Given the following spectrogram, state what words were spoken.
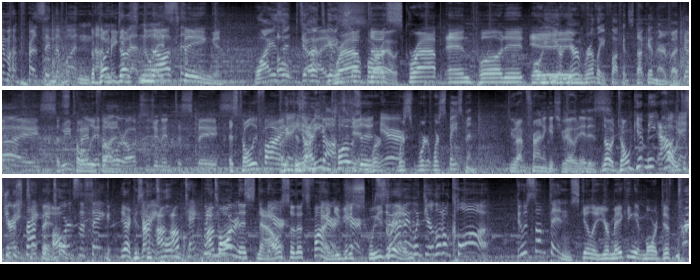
am. I'm pressing the button. The button does that noise. nothing. Why is Oh, it? guys. it's getting Grab so far the out. scrap and put it Oh, in. you're, you're really fucking stuck in there, bud. Guys, That's we totally vented fine. all our oxygen into space. It's totally fine because you don't I need can close it. We're, we're, we're, we're spacemen. Dude, I'm trying to get you out. It is. No, don't get me out. Okay, Just get the scrap take me in. towards the thing. Oh. Yeah, because I'm, I'm, I'm on this now, Here, so that's fine. here, you can here. just squeeze it Grab in. it with your little claw. Do something. Skilly, you're making it more difficult.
